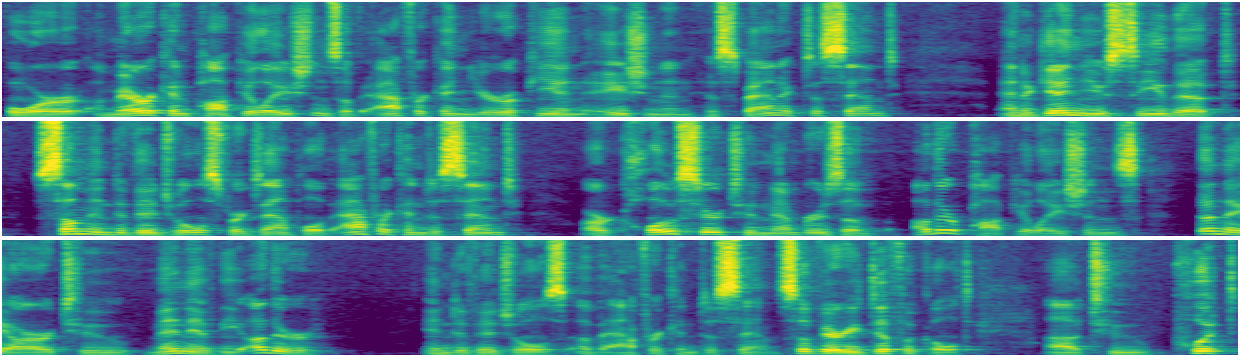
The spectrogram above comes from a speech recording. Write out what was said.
for American populations of African, European, Asian, and Hispanic descent. And again, you see that some individuals, for example, of African descent, are closer to members of other populations than they are to many of the other individuals of African descent. So very difficult uh, to put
